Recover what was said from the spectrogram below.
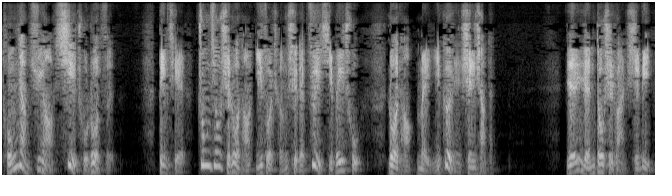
同样需要细处落子，并且终究是落到一座城市的最细微处，落到每一个人身上的。人人都是软实力，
